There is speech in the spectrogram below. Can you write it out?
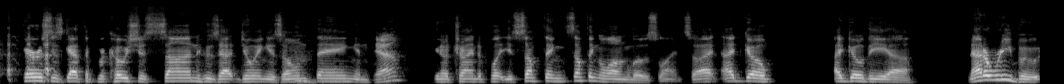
Ferris has got the precocious son who's out doing his own thing. And Yeah. you know, trying to play you something something along those lines. So I, I'd go, I'd go the uh not a reboot,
